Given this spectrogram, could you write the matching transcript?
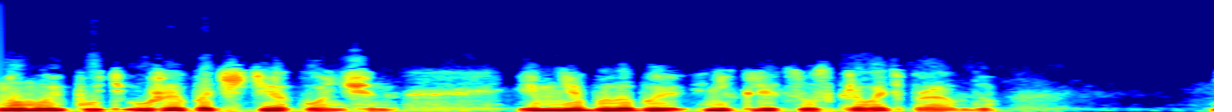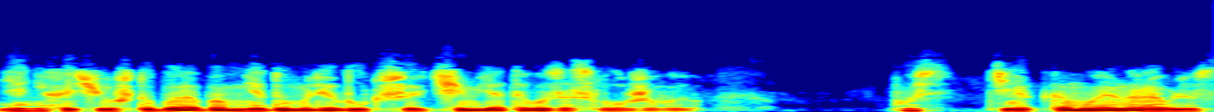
Но мой путь уже почти окончен, и мне было бы не к лицу скрывать правду. Я не хочу, чтобы обо мне думали лучше, чем я того заслуживаю. Пусть те, кому я нравлюсь,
